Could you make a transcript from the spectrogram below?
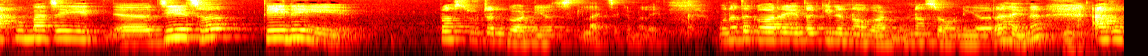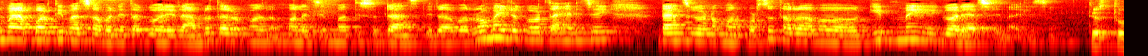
आफूमा चाहिँ जे छ त्यही नै प्रस्फुटन गर्ने हो जस्तो लाग्छ कि मलाई। हुन त गरे त किन नगर नसुहाउने हो र होइन? आफूमा प्रतिभा छ भने त गरे राम्रो तर म मलाई चाहिँ म त्यस्तो डान्सतिर अब रमाइलो गर्दाखेरि चाहिँ डान्स गर्न मनपर्छ तर अब गीतमै गरेको छैन अहिलेसम्म। त्यस्तो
